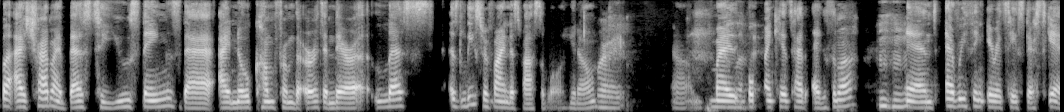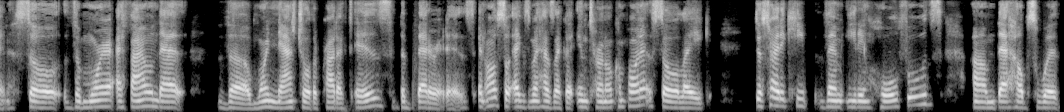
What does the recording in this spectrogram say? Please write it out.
but I try my best to use things that I know come from the earth and they're less as least refined as possible, you know? Right. Um, my both my kids have eczema mm-hmm. and everything irritates their skin. So the more I found that the more natural the product is, the better it is. And also eczema has like an internal component. So like just try to keep them eating whole foods. Um, that helps with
